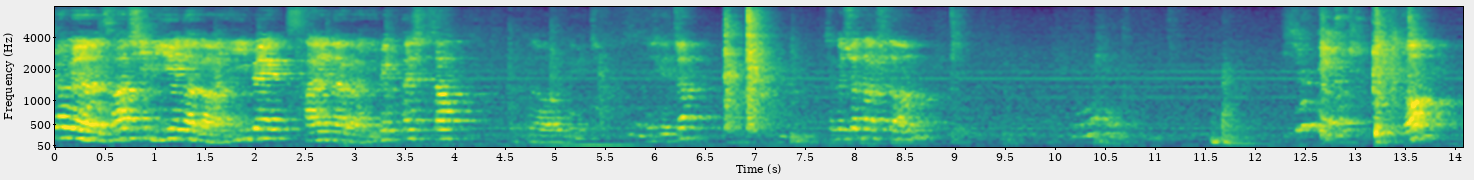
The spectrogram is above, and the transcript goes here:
그러면 42에다가 204에다가 284 이렇게 나오면 되겠죠 되시겠죠? 잠깐 쉬었다 합시다 오. 쉬운데요? 어?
